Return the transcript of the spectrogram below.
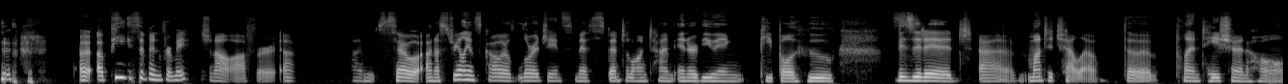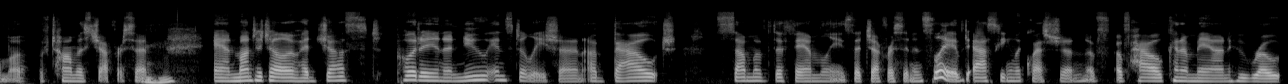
a, a, piece of information I'll offer. Um, so, an Australian scholar, Laura Jane Smith, spent a long time interviewing people who visited uh, Monticello, the plantation home of, of Thomas Jefferson. Mm-hmm. And Monticello had just put in a new installation about some of the families that Jefferson enslaved, asking the question of, of how can a man who wrote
